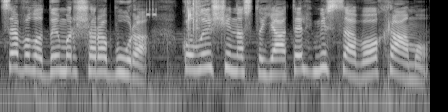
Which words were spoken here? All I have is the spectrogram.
це Володимир Шарабура, колишній настоятель місцевого храму.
